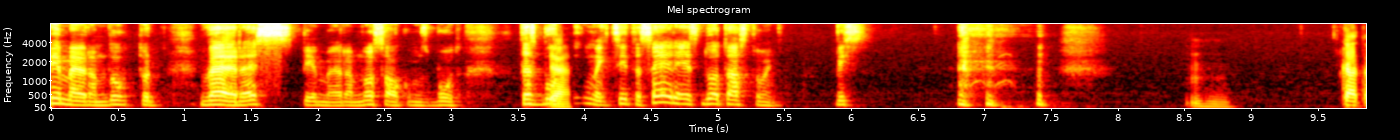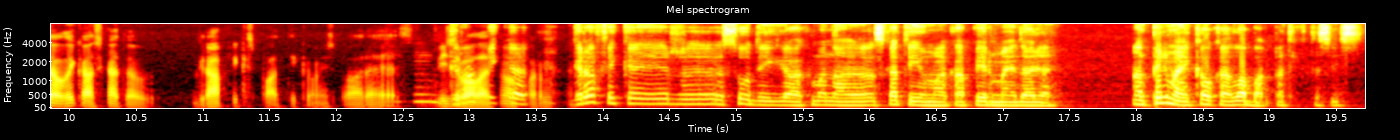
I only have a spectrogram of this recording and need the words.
piemēram, nu, tur VRS, piemēram, nosaukums būtu, tas būtu Jā. pilnīgi cita sērija, es dotu 8. Viss. kā tev likās, kā tev grafikas patika un vispārējais vizuālais Grafika, noformēts? grafika ir uh, sūdīgāka manā skatījumā, kā pirmajai daļai. Man pirmajai kaut kā labāk patika tas viss.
